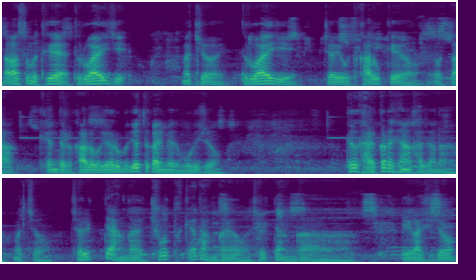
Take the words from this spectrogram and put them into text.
나갔으면 어떻게 해? 들어와야지. 맞죠? 들어와야지. 제가 여기 가둘게요. 요딱 캔들을 가두고 여러분 여태까지 매도 모르죠? 더 갈 거라 생각하잖아. 맞죠? 절대 안 가요. 죽어도 깨도 안 가요. 절대 안 가. 이해가시죠?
